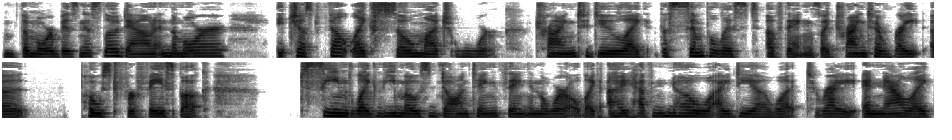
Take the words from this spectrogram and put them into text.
the more business slowed down and the more it just felt like so much work trying to do like the simplest of things, like trying to write a post for Facebook seemed like the most daunting thing in the world. Like I have no idea what to write. And now like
